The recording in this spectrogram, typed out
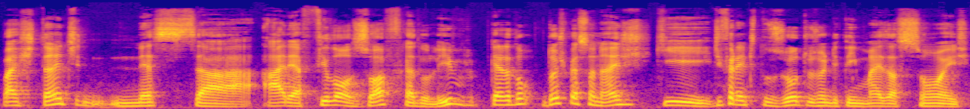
bastante nessa área filosófica do livro, que eram dois personagens que, diferente dos outros, onde tem mais ações,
